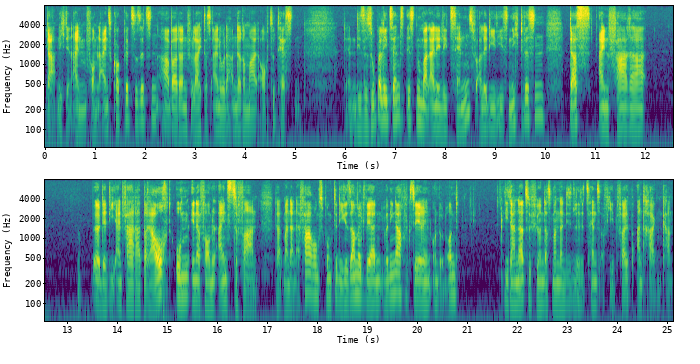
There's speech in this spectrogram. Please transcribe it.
ja nicht in einem Formel 1 Cockpit zu sitzen, aber dann vielleicht das eine oder andere Mal auch zu testen. Denn diese Superlizenz ist nun mal eine Lizenz, für alle, die dies nicht wissen, dass ein Fahrer äh, die ein Fahrer braucht, um in der Formel 1 zu fahren. Da hat man dann Erfahrungspunkte, die gesammelt werden über die Nachwuchsserien und und und die dann dazu führen, dass man dann diese Lizenz auf jeden Fall beantragen kann.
